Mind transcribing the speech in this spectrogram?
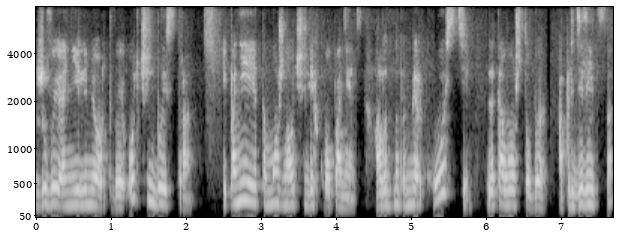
живые они или мертвые, очень быстро. И по ней это можно очень легко понять. А вот, например, кости, для того, чтобы определиться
